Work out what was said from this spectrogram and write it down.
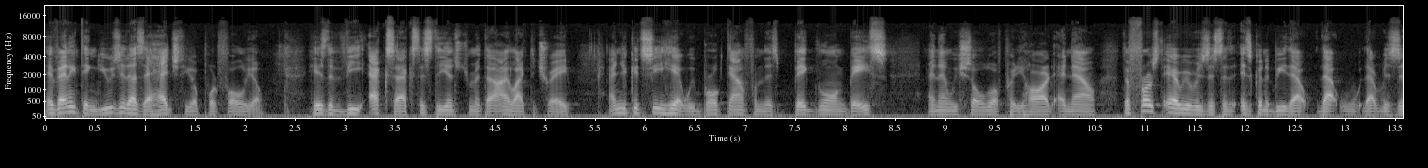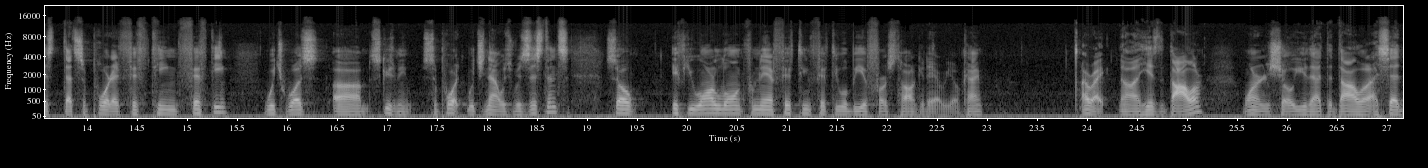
If anything, use it as a hedge to your portfolio. Here's the VXX. This is the instrument that I like to trade. And you can see here, we broke down from this big long base, and then we sold off pretty hard. And now the first area resistance is going to be that that that resist that support at 1550, which was um, excuse me support, which now is resistance. So if you are long from there, 1550 will be your first target area. Okay. All right. Uh, here's the dollar. Wanted to show you that the dollar. I said,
